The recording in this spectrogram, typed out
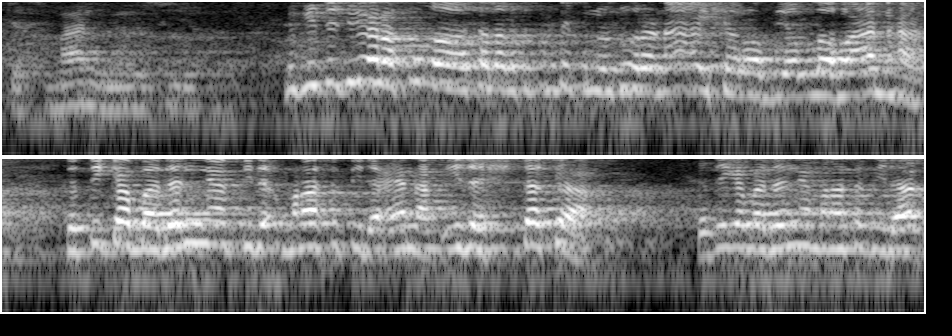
jasmani manusia. Begitu juga Rasulullah SAW seperti penuturan Aisyah radhiyallahu anha, ketika badannya tidak merasa tidak enak, idza ketika badannya merasa tidak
